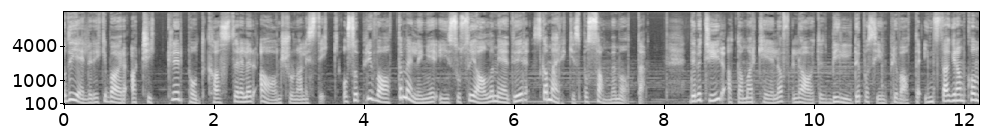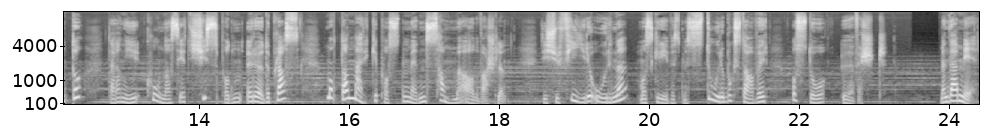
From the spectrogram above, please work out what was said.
Og det gjelder ikke bare artikler, podkaster eller annen journalistikk. Også private meldinger i sosiale medier skal merkes på samme måte. Det betyr at da Markelov la ut et bilde på sin private Instagram-konto, der han gir kona si et kyss på Den røde plass, måtte han merke posten med den samme advarselen. De 24 ordene må skrives med store bokstaver og stå øverst. Men det er mer.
